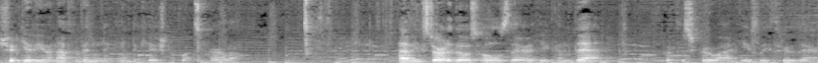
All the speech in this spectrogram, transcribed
should give you enough of an indication of what's parallel. Having started those holes there, you can then put the screw on easily through there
